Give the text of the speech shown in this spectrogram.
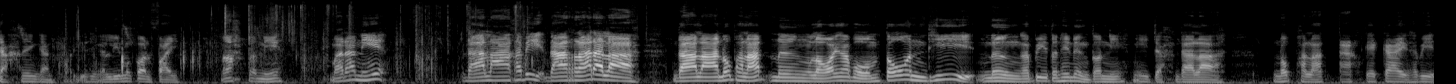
จ้ะเช่นกันร้อยเดียวเช่นกันลิ้นมังกรไฟเนาะต้นนี้ มาด้านนี้ ดาราครับพี่ดาราดารา ดารานพรัตน์หนึ่งร้อยครับผม ต้นที่หนึ่งครับพี่ต้นที่หนึ่งต้นนี้นี่จ้ะดารานพรัตน์อะใกล้ๆครับพี่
